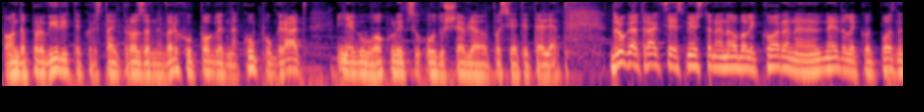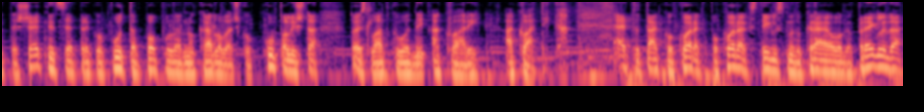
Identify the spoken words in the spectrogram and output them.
pa onda provirite kroz taj prozor na vrhu, pogled na kupu, grad i njegovu okolicu uduševljava posjetitelje. Druga atrakcija je smještena na obali Korana, nedaleko od poznate šetnice, preko puta popularnog Karlovačkog kupališta, to je slatkovodni akvari akvatika. Eto tako, korak po korak, stigli smo do kraja ovoga pregleda.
